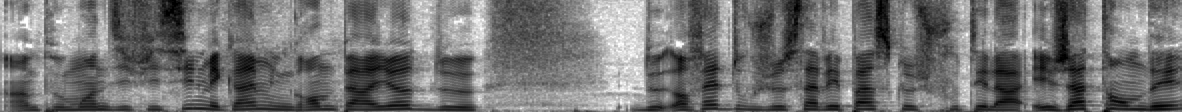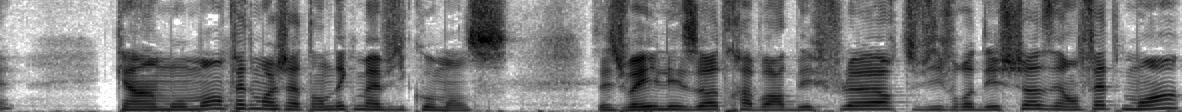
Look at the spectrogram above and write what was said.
un peu moins difficile, mais quand même une grande période de, de, en fait, où je savais pas ce que je foutais là et j'attendais qu'à un moment, en fait, moi j'attendais que ma vie commence. Je voyais les autres avoir des flirts, vivre des choses, et en fait moi,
